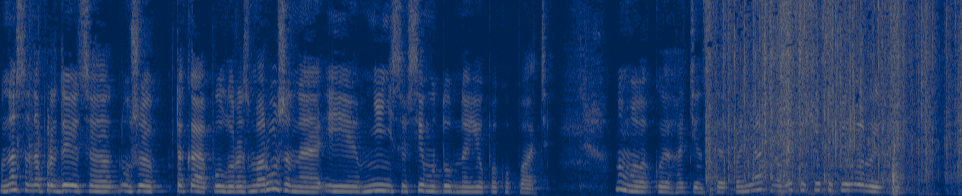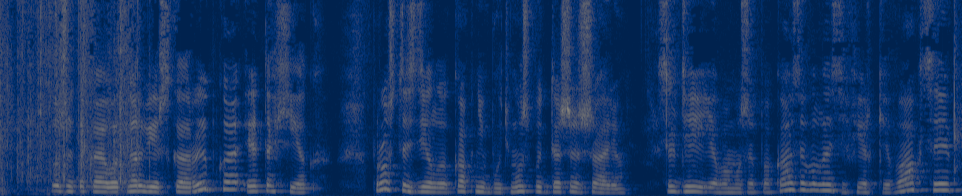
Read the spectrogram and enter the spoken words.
У нас она продается уже такая полуразмороженная, и мне не совсем удобно ее покупать. Ну, молоко яготинское, понятно. Вот еще купила рыбу. Тоже такая вот норвежская рыбка, это хек. Просто сделаю как-нибудь, может быть, даже жарю. Сельдей я вам уже показывала, зефирки в акции –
